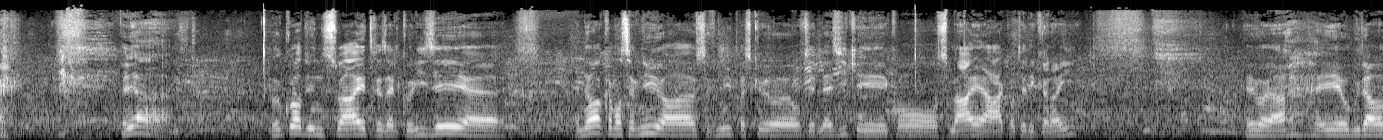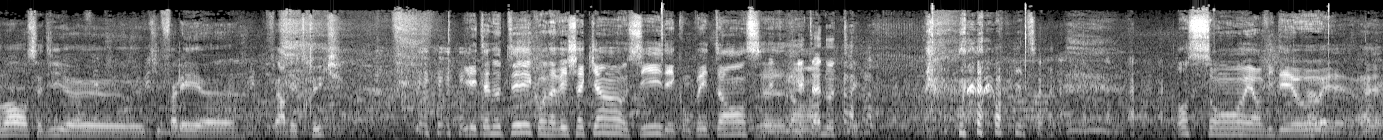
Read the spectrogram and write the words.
euh, Eh bien, au cours d'une soirée très alcoolisée, euh, non, comment c'est venu? Euh, C'est venu parce qu'on faisait de la zik et qu'on se marrait à raconter des conneries. Et voilà. Et au bout d'un moment, on s'est dit euh, qu'il fallait euh, faire des trucs. Il est à noter qu'on avait chacun aussi des compétences euh, dans- Il est à noter. en son et en vidéo. Ah ouais, et, ouais.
